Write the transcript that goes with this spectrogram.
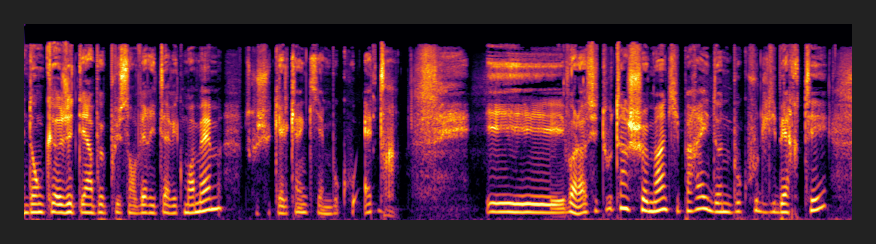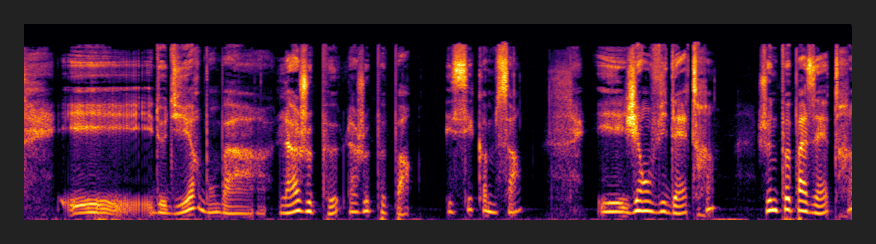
Donc euh, j'étais un peu plus en vérité avec moi-même parce que je suis quelqu'un qui aime beaucoup être. Et voilà, c'est tout un chemin qui pareil donne beaucoup de liberté et, de dire bon bah là je peux, là je peux pas. Et c'est comme ça. Et j'ai envie d'être, je ne peux pas être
